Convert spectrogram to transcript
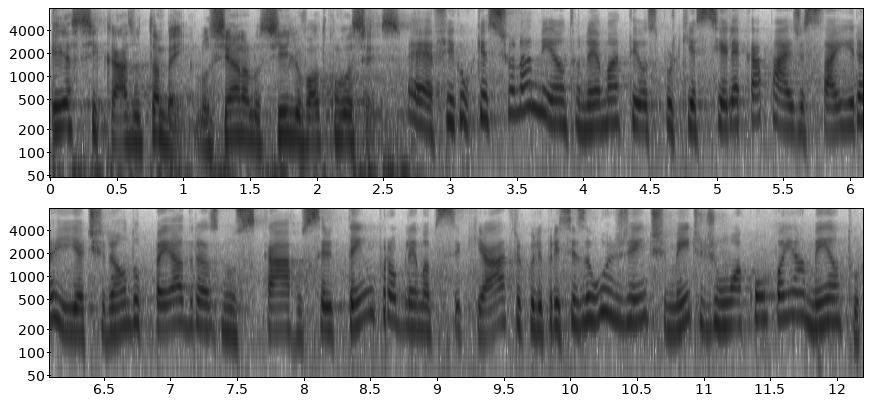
esse caso também. Luciana, Lucílio, volto com vocês. É, fica o questionamento, né, Matheus? Porque se ele é capaz de sair aí atirando pedras nos carros, se ele tem um problema psiquiátrico, ele precisa urgentemente de um acompanhamento,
